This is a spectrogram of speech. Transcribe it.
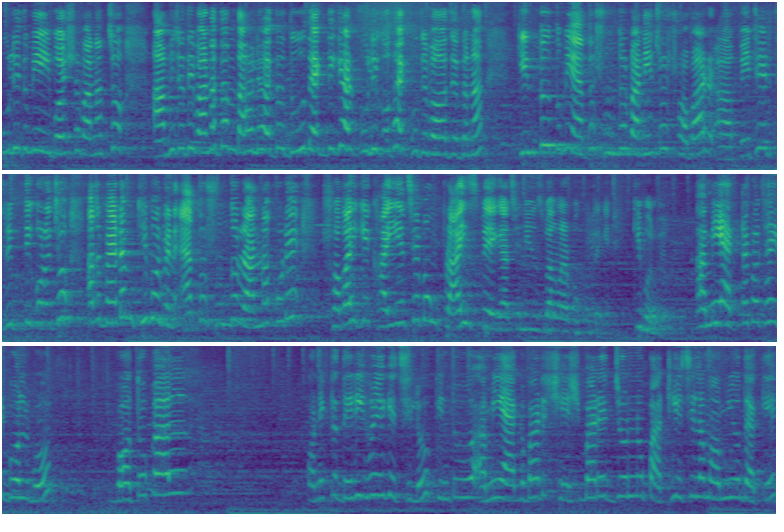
পুলি তুমি এই বয়সে বানাচ্ছ। আমি যদি বানাতাম তাহলে হয়তো দুধ একদিকে আর পুলি কোথায় খুঁজে পাওয়া যেত না। কিন্তু তুমি এত সুন্দর বানিয়েছো সবার পেটের তৃপ্তি করেছ। আচ্ছা ম্যাডাম কি বলবেন? এত সুন্দর রান্না করে সবাইকে খাইয়েছে এবং প্রাইজ পেয়ে গেছে নিউজ বাংলার পক্ষ থেকে। কি বলবেন? আমি একটা কথাই বলব গতকাল অনেকটা দেরি হয়ে গেছিল, কিন্তু আমি একবার শেষবারের জন্য পাঠিয়েছিলাম অমিয়দাকে।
